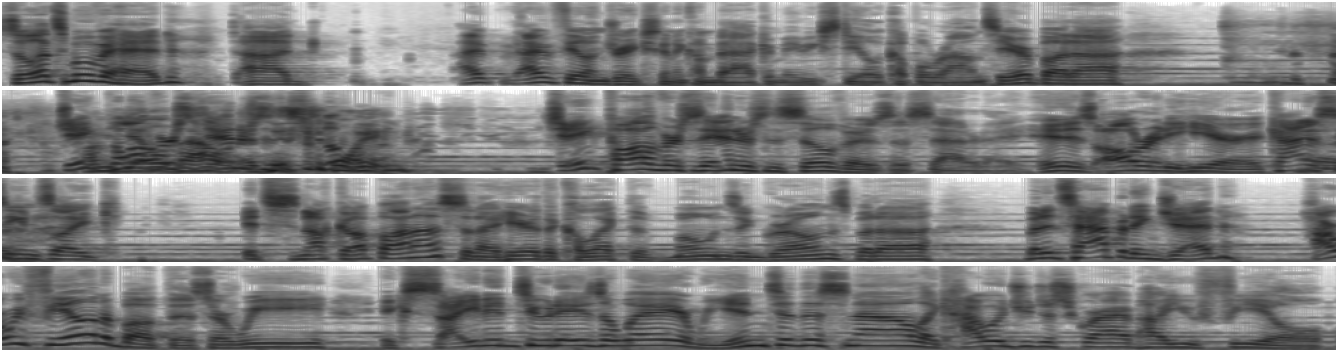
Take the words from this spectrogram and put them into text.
So let's move ahead. Uh, I, I have a feeling Drake's going to come back and maybe steal a couple rounds here, but uh, Jake I'm Paul versus Anderson Silva. Jake Paul versus Anderson Silva is this Saturday. It is already here. It kind of seems like it snuck up on us, and I hear the collective moans and groans, but uh, but it's happening, Jed. How are we feeling about this? Are we excited two days away? Are we into this now? Like, how would you describe how you feel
